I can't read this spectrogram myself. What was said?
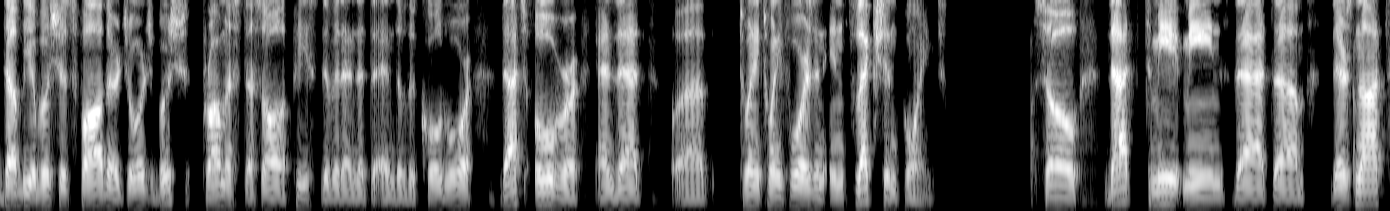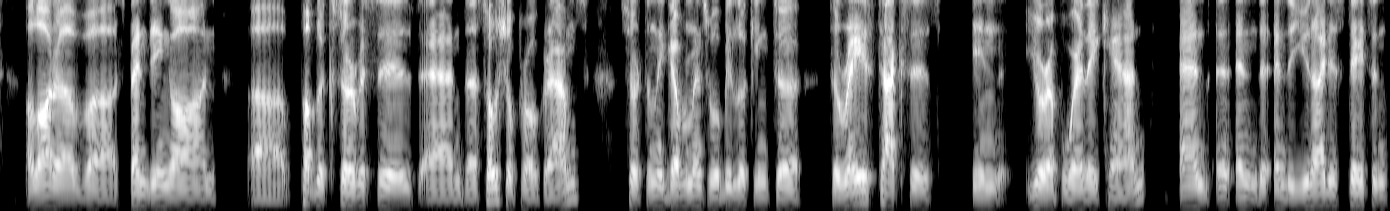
W. Bush's father George Bush promised us all a peace dividend at the end of the Cold War. That's over, and that uh, 2024 is an inflection point. So that to me means that um, there's not a lot of uh, spending on uh, public services and uh, social programs certainly governments will be looking to to raise taxes in Europe where they can, and and and the United States and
